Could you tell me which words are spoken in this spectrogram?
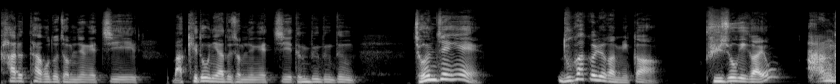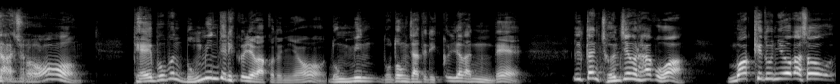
카르타고도 점령했지 마케도니아도 점령했지 등등등등 전쟁에 누가 끌려갑니까? 귀족이 가요? 안 가죠. 대부분 농민들이 끌려갔거든요. 농민 노동자들이 끌려갔는데 일단 전쟁을 하고 와. 마케도니아 가서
